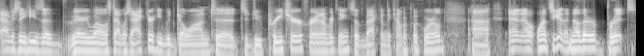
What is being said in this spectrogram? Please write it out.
obviously he's a very well established actor. He would go on to to do Preacher for a number of things. So back in the comic book world, uh, and uh, once again another Brit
